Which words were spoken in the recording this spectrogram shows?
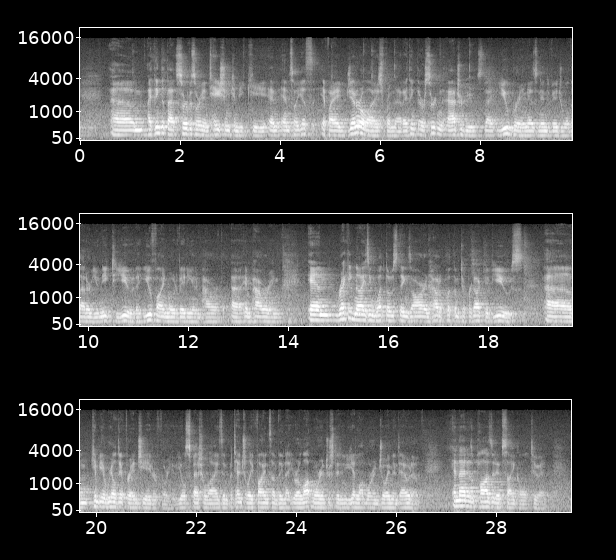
Um, I think that that service orientation can be key. And, and so I guess if I generalize from that, I think there are certain attributes that you bring as an individual that are unique to you, that you find motivating and empower, uh, empowering. And recognizing what those things are and how to put them to productive use um, can be a real differentiator for you. You'll specialize and potentially find something that you're a lot more interested in, you get a lot more enjoyment out of. And that is a positive cycle to it.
